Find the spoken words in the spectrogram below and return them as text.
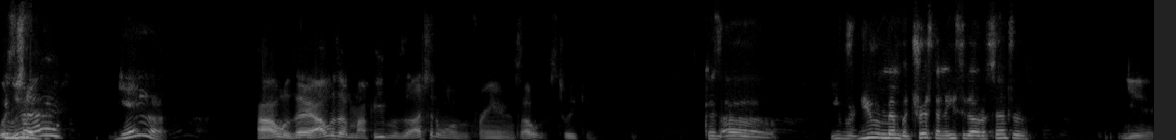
Was, was you like- there? Yeah. I was there. I was up with my people. So I should have went with friends. I was tweaking. Cause uh you you remember Tristan that used to go to Central? Yeah.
